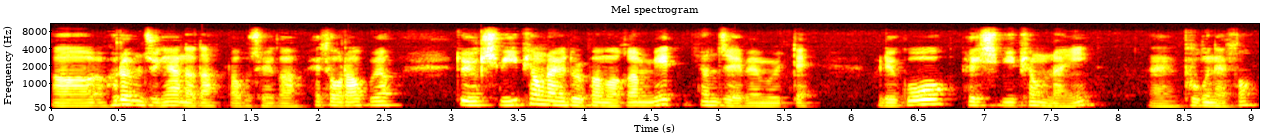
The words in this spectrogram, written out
어, 흐름 중에 하나다라고 저희가 해석을 하고요. 또 62평 라인 돌파 마감 및 현재 매물대 그리고 112평 라인 네, 부근에서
